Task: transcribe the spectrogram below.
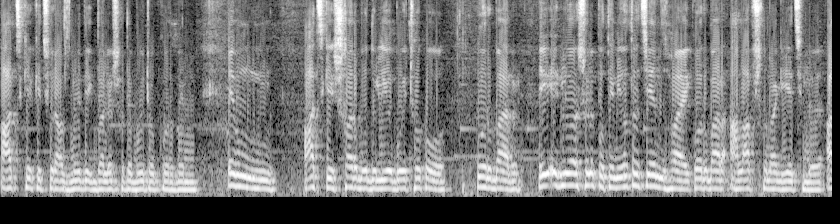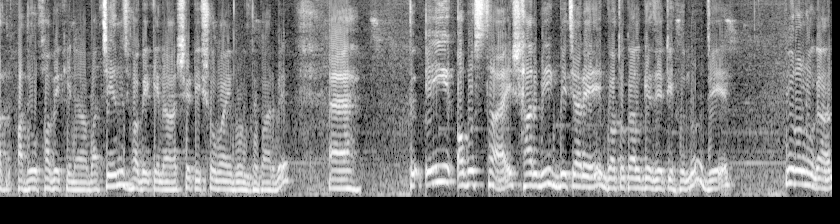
আজকে কিছু রাজনৈতিক দলের সাথে বৈঠক করবেন এবং আজকে সর্বদলীয় বৈঠকও করবার। এগুলো আসলে প্রতিনিয়ত চেঞ্জ হয়, করবার আলাপ শোনা গিয়েছিল আদ- হবে কিনা বা চেঞ্জ হবে কিনা সেটি সময় বলতে পারবে। তো এই অবস্থায় সার্বিক বিচারে গতকালকে যেটি হলো যে পুরনো গান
